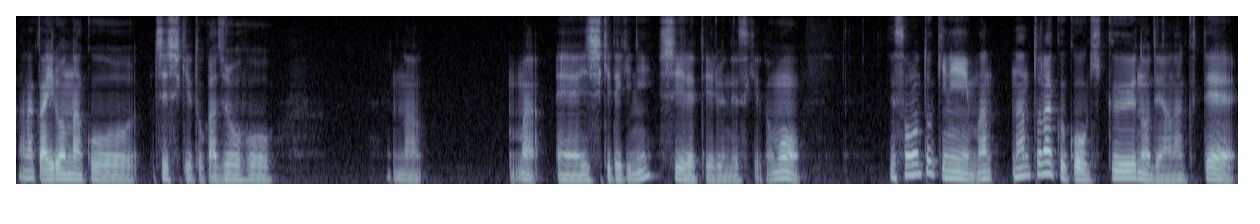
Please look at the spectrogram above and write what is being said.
なんかいろんなこう知識とか情報なまあえー、意識的に仕入れているんですけどもでその時に、まあ、なんとなくこう聞くのではなくて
